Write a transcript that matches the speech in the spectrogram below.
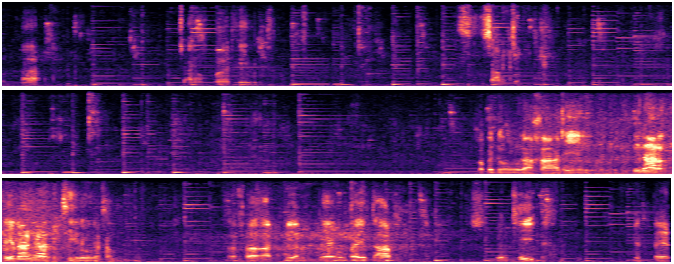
มันว่าจะออกมาที่สามเจ็ดก็ไปดูราคาที่ที่หน้าที่หน้างานอีกทีนึงนะครับ ราคาอาจเปลี่ยนแปลงไปตามพื้นที่เป ลี่ยนแปลง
